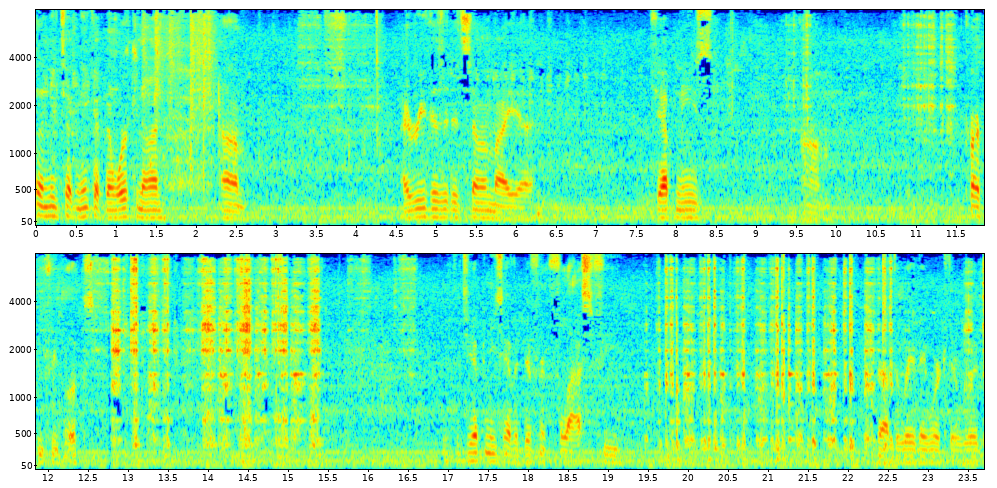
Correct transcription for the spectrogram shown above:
Is a new technique I've been working on. Um, I revisited some of my uh, Japanese um, carpentry books. The Japanese have a different philosophy about the way they work their wood.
